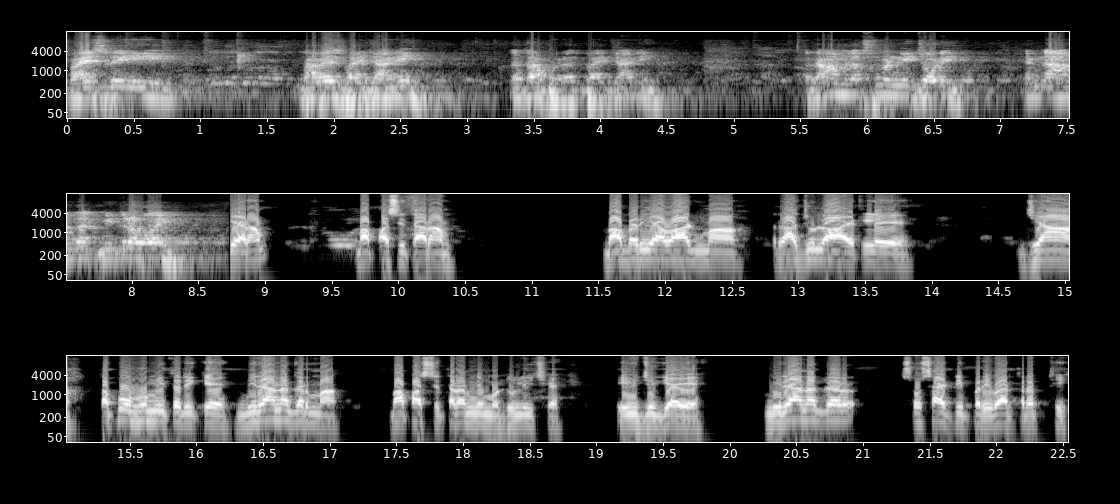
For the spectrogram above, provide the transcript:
ભાઈ શ્રી ભાવેશભાઈ જાની તથા ભરતભાઈ જાની, રામ લક્ષ્મણની જોડી એમના અંગત મિત્ર હોય. રામ બાપા સીતારામ બાબરિયા વાડમાં રાજુલા એટલે જ્યાં તપોભૂમિ તરીકે મીરાનગરમાં બાપા સીતારામની મઢુલી છે. એવી જગ્યાએ મીરાનગર સોસાયટી પરિવાર તરફથી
